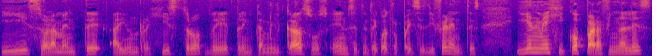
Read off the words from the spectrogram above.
y solamente hay un registro de 30.000 casos en 74 países diferentes y en México para finales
